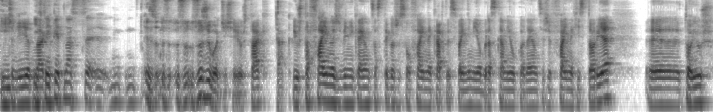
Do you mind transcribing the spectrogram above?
I, Czyli I jednak- w tej 15. e, Z, z, z, zużyło ci się już, tak? Tak. Już ta fajność wynikająca z tego, że są fajne karty z fajnymi obrazkami układające się w fajne historie, yy, to już,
